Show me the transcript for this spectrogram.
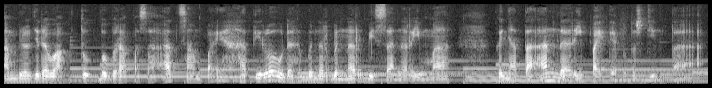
ambil jeda waktu beberapa saat sampai hati lo udah bener-bener bisa nerima kenyataan dari pahitnya putus cinta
